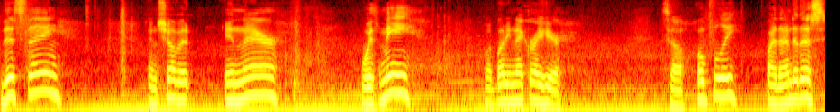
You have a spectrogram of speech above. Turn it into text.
this thing and shove it in there with me, my buddy Nick right here. So hopefully by the end of this,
